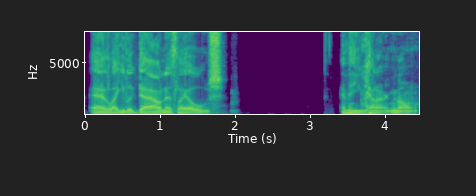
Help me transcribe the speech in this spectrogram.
and like, you look down and it's like, oh, sh-. and then you kind of, you know,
